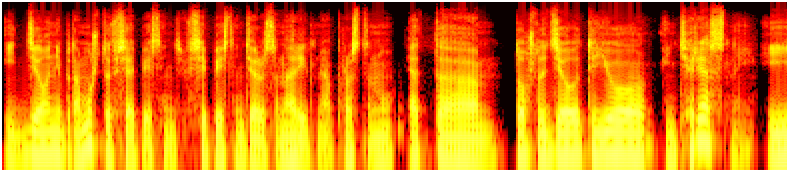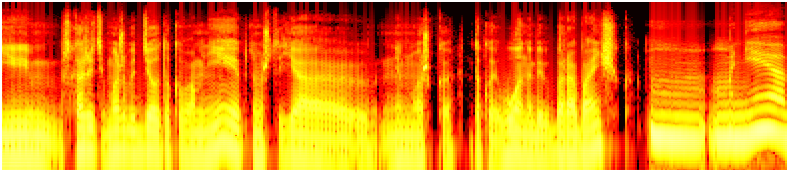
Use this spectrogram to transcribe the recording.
И дело не потому, что вся песня, все песни держатся на ритме, а просто, ну, это то, что делает ее интересной. И скажите, может быть, дело только во мне, потому что я немножко такой wannabe барабанщик? Мне,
